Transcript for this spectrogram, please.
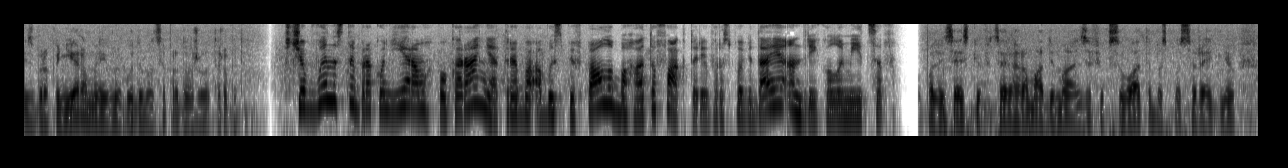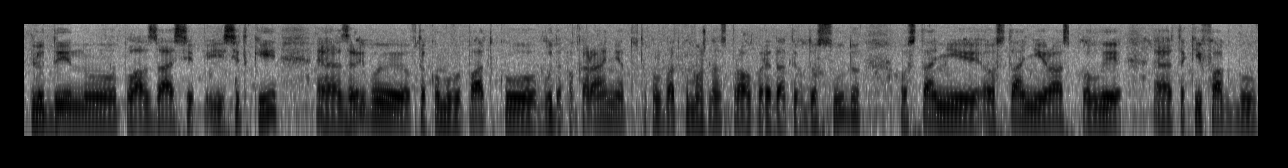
з браконьєрами, і ми будемо це продовжувати робити. Щоб винести браконьєрам покарання, треба, аби співпало багато факторів, розповідає Андрій Коломійцев. Поліцейські офіцери громади мають зафіксувати безпосередньо людину, плавзасіб і сітки Е, з рибою. В такому випадку буде покарання. В такому випадку можна справу передати до суду. Останній, останній раз, коли е, такий факт був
